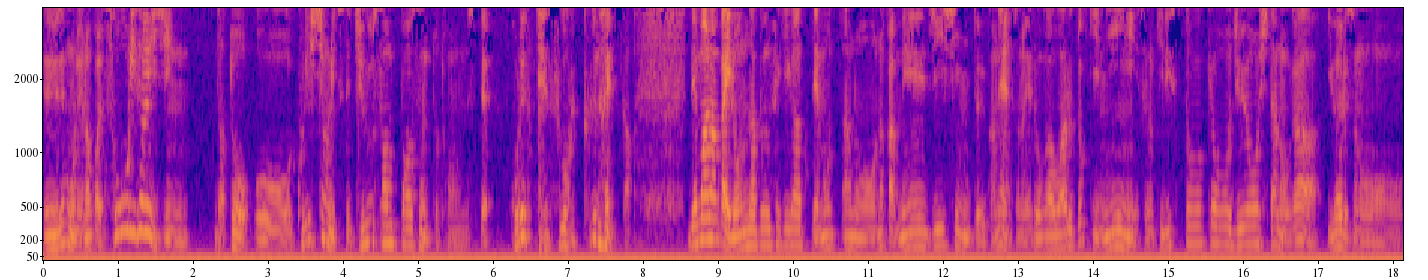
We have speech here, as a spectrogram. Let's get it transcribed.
えー、でもね、なんか総理大臣だと、クリスチャン率って13%とかなんですって。これってすごくないですか？で、まあなんかいろんな分析があって、もあの、なんか明治維新というかね、その江戸が終わるときに、そのキリスト教を受容したのが、いわゆるその、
